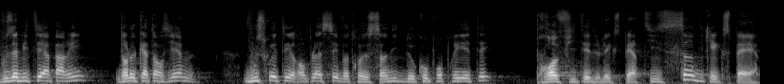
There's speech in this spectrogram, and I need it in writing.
Vous habitez à Paris, dans le 14e Vous souhaitez remplacer votre syndic de copropriété? Profitez de l'expertise Syndic Expert,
